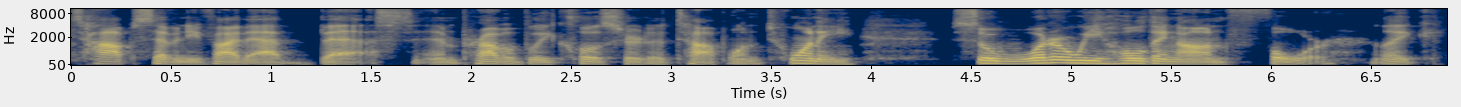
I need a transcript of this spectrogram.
top 75 at best, and probably closer to top 120. So, what are we holding on for? Like,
